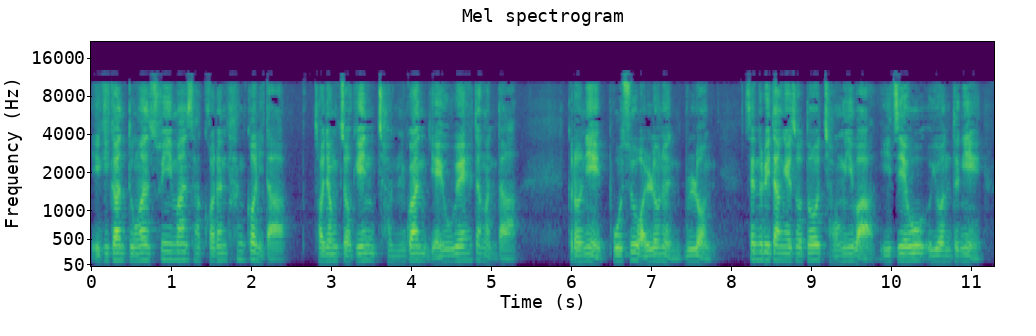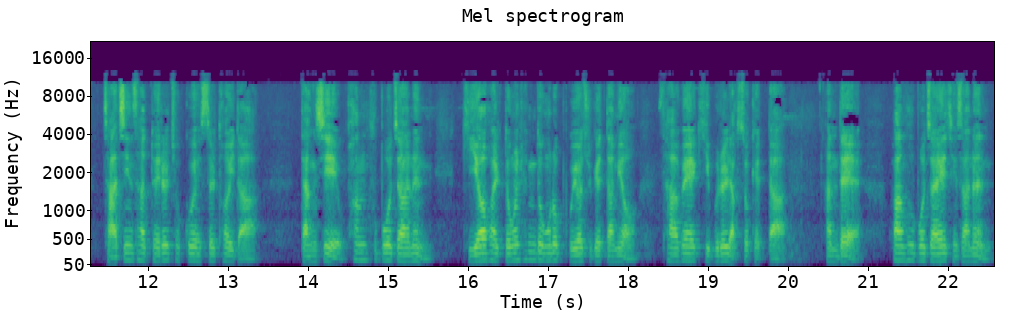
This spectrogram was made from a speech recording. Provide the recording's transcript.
이 기간 동안 수임한 사건은 한 건이다. 전형적인 전관 예우에 해당한다. 그러니 보수 언론은 물론 새누리당에서도 정의와 이재호 의원 등이 자진 사퇴를 촉구했을 터이다. 당시 황 후보자는 기여 활동을 행동으로 보여주겠다며 사회 기부를 약속했다. 한데 황 후보자의 재산은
